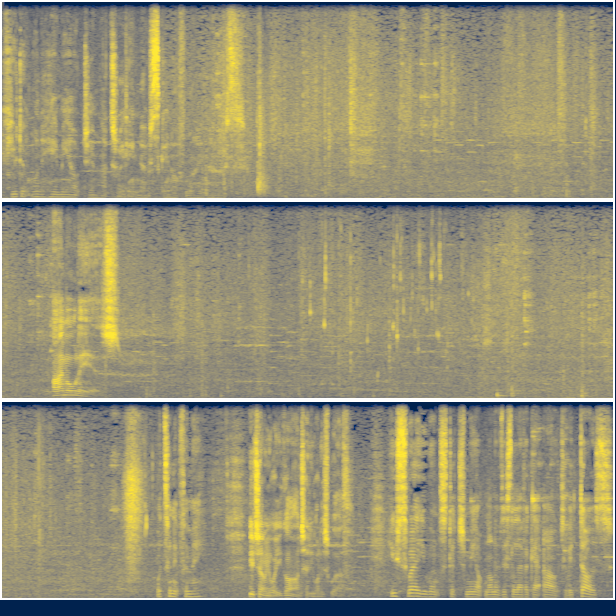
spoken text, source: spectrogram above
If you don't want to hear me out, Jim, that's really no skin off my nose. I'm all ears. What's in it for me? You tell me what you got, I'll tell you what it's worth. You swear you won't stitch me up. None of this will ever get out. If it does,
